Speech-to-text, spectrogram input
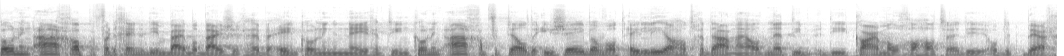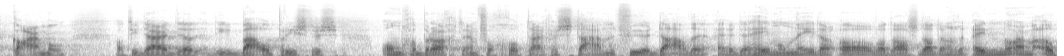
Koning Agab, voor degenen die een Bijbel bij zich hebben, 1 Koningen 19. Koning Agab vertelde Izebel wat Elia had gedaan. Hij had net die, die karmel gehad, hè, die, op de berg Karmel. Had hij daar die Baalpriesters omgebracht en voor God daar gestaan. Het vuur daalde eh, de hemel neder. Oh, wat was dat een enorme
